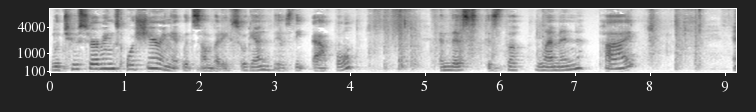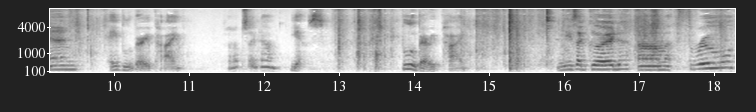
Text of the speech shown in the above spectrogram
with two servings or sharing it with somebody. So again, there's the apple. And this is the lemon pie and a blueberry pie. Upside down? Yes. Blueberry pie. And these are good um, through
